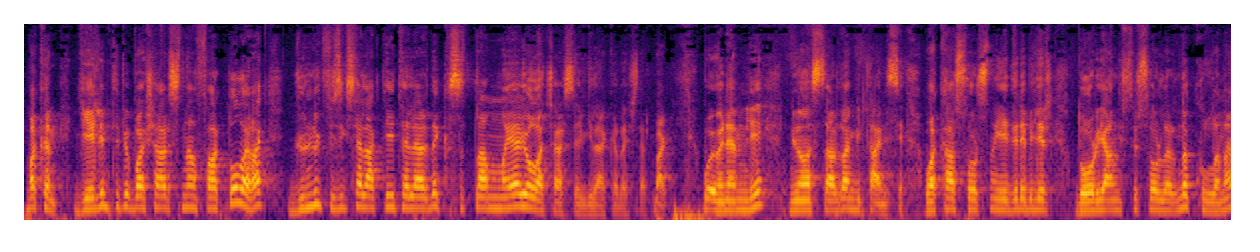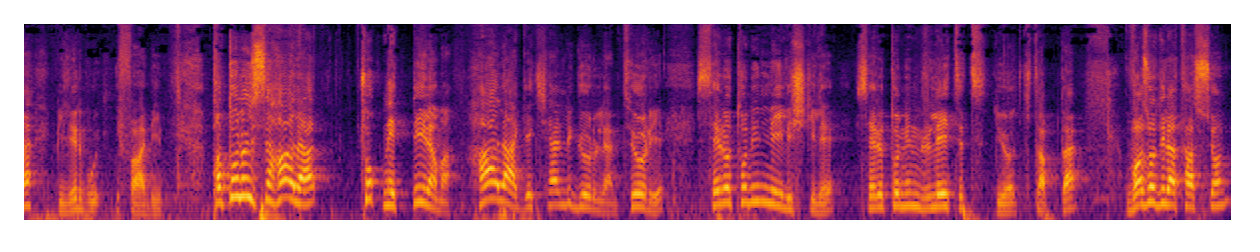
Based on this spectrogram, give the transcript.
bakın gerilim tipi baş ağrısından farklı olarak günlük fiziksel aktivitelerde kısıtlanmaya yol açar sevgili arkadaşlar. Bak bu önemli nüanslardan bir tanesi. Vaka sorusuna yedirebilir, doğru yanlıştır sorularında kullanabilir bu ifadeyi. Patolojisi hala çok net değil ama hala geçerli görülen teori serotoninle ilişkili, serotonin related diyor kitapta, vazodilatasyon,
